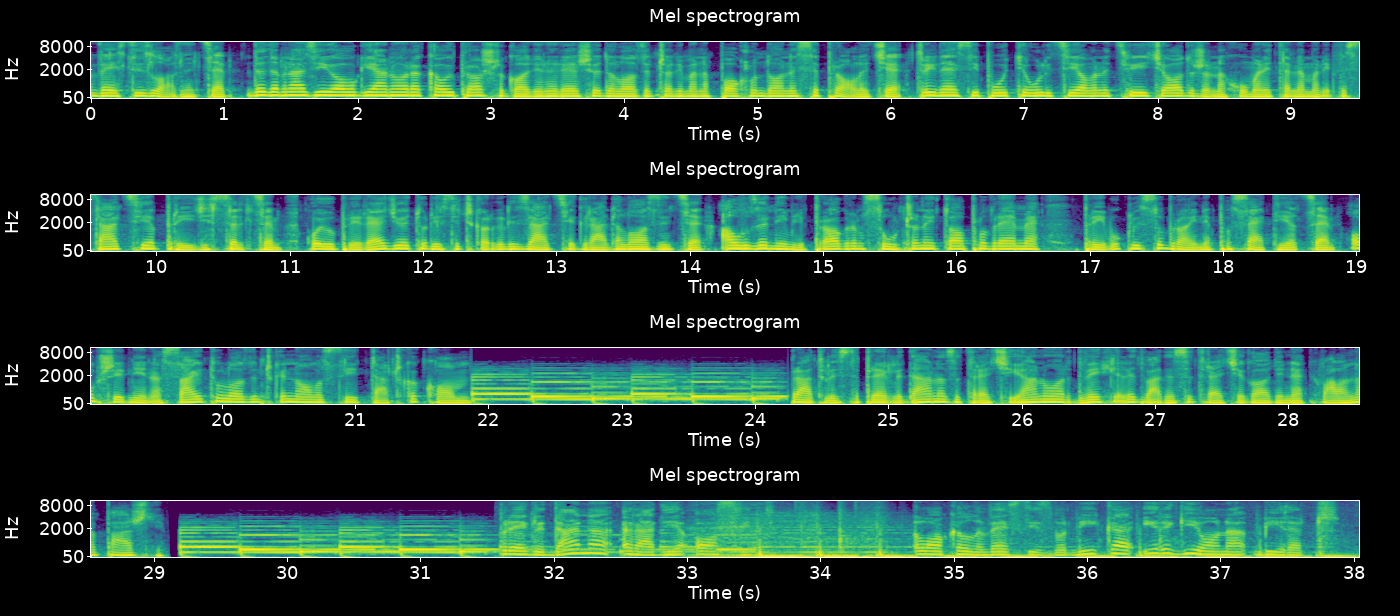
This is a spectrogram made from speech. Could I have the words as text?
Vesti iz Loznice. Deda Mrazi i ovog januara kao i prošle godine rešio da Lozničanima na poklon donese proleće. 13. put je ulici Jovane Cvića održana humanitarna manifestacija Priđi srcem, koju priređuje turistička organizacija grada Loznice, a u zanimljiv program Sunčano i toplo vreme privukli su brojne posetioce. Opširnije na sajtu lozničkenovosti.com. Pratili ste pregled dana za 3. januar 2023. godine. Hvala na pažnji. Pregled dana radija Osvit. Lokalne vesti iz Vornika i regiona Birač.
